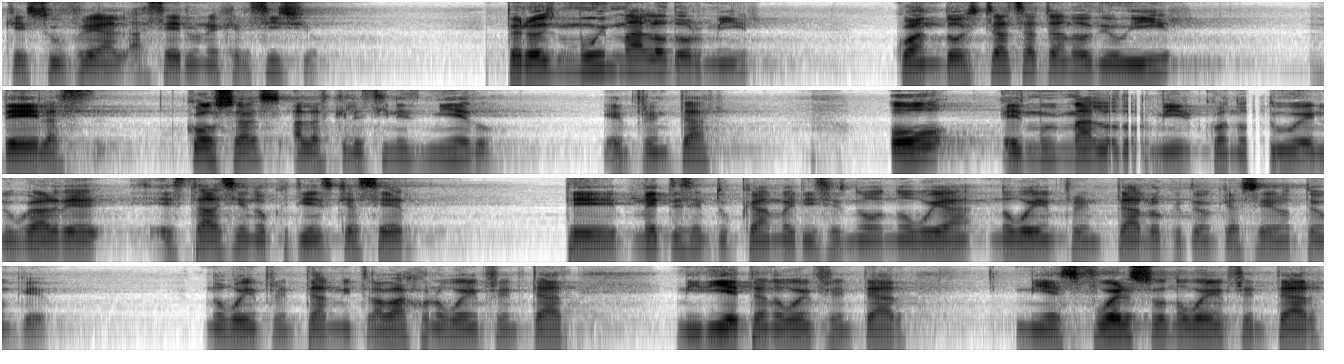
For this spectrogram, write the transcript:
que sufre al hacer un ejercicio. Pero es muy malo dormir cuando estás tratando de huir de las cosas a las que les tienes miedo enfrentar. O es muy malo dormir cuando tú en lugar de estar haciendo lo que tienes que hacer, te metes en tu cama y dices, no, no voy a, no voy a enfrentar lo que tengo que hacer, no, tengo que, no voy a enfrentar mi trabajo, no voy a enfrentar mi dieta, no voy a enfrentar mi esfuerzo, no voy a enfrentar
